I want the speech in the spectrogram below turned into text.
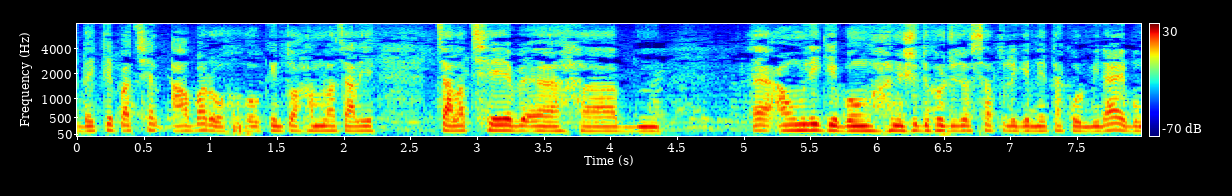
দেখতে পাচ্ছেন আবারও কিন্তু হামলা চালিয়ে চালাচ্ছে আওয়ামী লীগ এবং নিষিদ্ধ ঘটিত ছাত্রলীগের নেতা কর্মীরা এবং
